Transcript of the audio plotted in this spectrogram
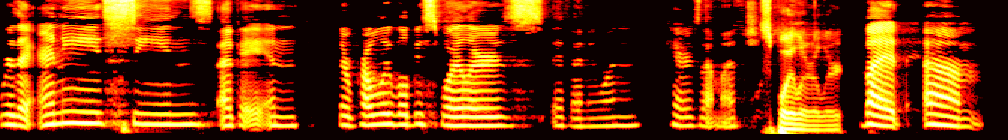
Were there any scenes? Okay, and there probably will be spoilers if anyone cares that much. Spoiler alert. But um,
